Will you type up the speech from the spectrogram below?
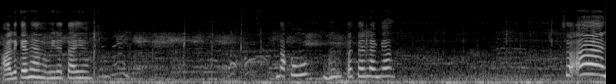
Halika na, uwi na tayo. Naku, dun pa talaga. Saan?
